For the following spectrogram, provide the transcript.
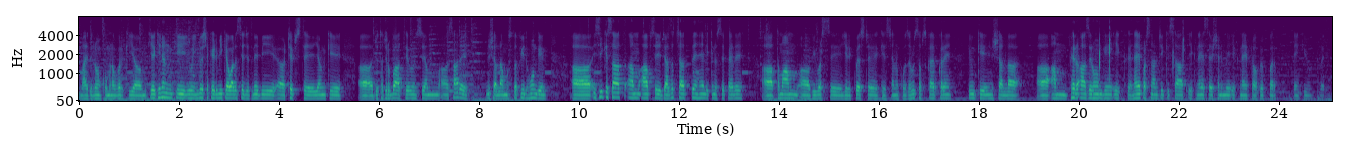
ہمارے دلوں کو منور کیا، ان کی یقیناً ان کی جو English academy کے حوالے سے جتنے بھی ٹپس تھے یا ان کے جو تجربات تھے، ان سے ہم سارے انشاءاللہ مستفید ہوں گے۔ اسی کے ساتھ ہم آپ سے اجازت چاہتے ہیں، لیکن اس سے پہلے تمام ویورس سے یہ ریکویسٹ ہے کہ اس چینل کو ضرور سبسکرائب کریں، کیونکہ انشاءاللہ ہم پھر حاضر ہوں گے ایک نئے پرسنالٹی کے ساتھ، ایک نئے سیشن میں، ایک نئے topic per. Thank you very much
